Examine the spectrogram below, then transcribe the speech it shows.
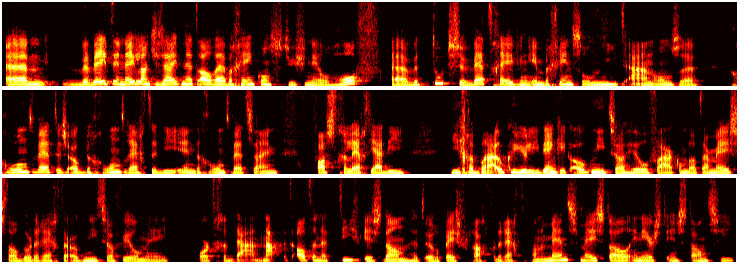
Um, we weten in Nederland, je zei het net al, we hebben geen constitutioneel hof. we toetsen wetgeving in beginsel niet aan onze grondwet. Dus ook de grondrechten die in de grondwet zijn vastgelegd, ja, die, die gebruiken jullie denk ik ook niet zo heel vaak, omdat daar meestal door de rechter ook niet zoveel mee wordt gedaan. Nou, het alternatief is dan het Europees Verdrag voor de Rechten van de Mens, meestal in eerste instantie.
